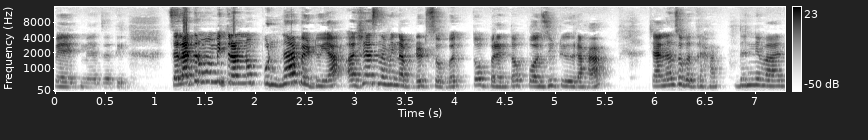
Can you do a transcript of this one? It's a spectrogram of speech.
वेळेत मिळत जातील. चला तर मग मित्रांनो पुन्हा भेटूया अशाच नवीन अपडेटसोबत तोपर्यंत पॉझिटिव्ह राहा. चॅनलसोबत राहा. धन्यवाद.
